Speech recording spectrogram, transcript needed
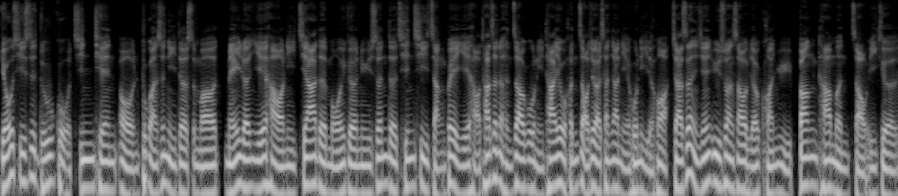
尤其是如果今天哦，不管是你的什么媒人也好，你家的某一个女生的亲戚长辈也好，他真的很照顾你，他又很早就来参加你的婚礼的话，假设你今天预算稍微比较宽裕，帮他们找一个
